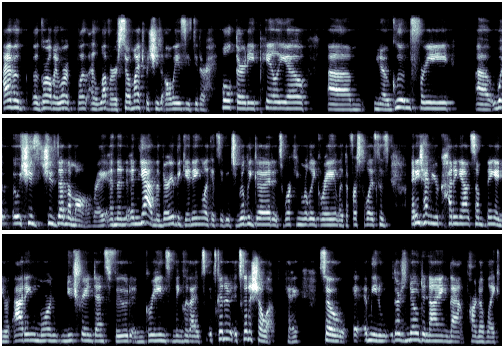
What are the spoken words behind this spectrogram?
i have a, a girl at my work i love her so much but she's always it's either whole 30 paleo um you know gluten free uh what oh, she's she's done them all right? And then and yeah in the very beginning like it's it's really good. It's working really great. Like the first couple days because anytime you're cutting out something and you're adding more nutrient dense food and greens and things like that it's, it's gonna it's gonna show up okay? So i mean there's no denying that part of like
